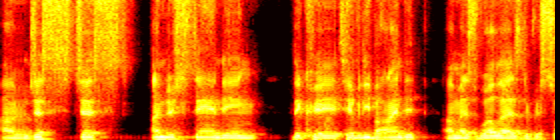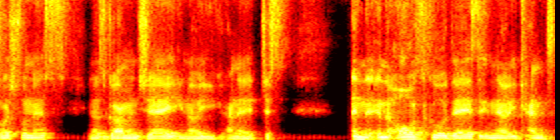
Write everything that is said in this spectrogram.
um, just just understanding the creativity behind it, um, as well as the resourcefulness know, as Garde Manger, you know, you kind of just in the in the old school days, you know, you kind of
